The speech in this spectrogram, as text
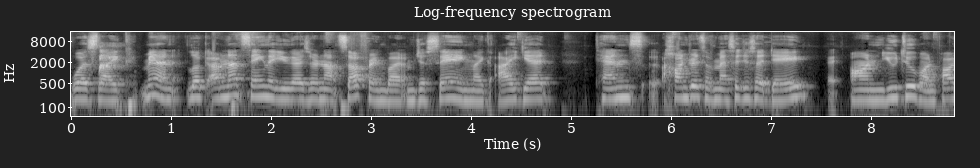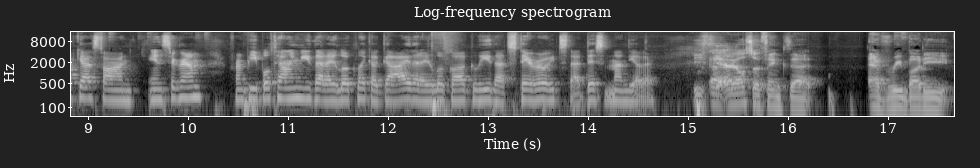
was like, man, look, I'm not saying that you guys are not suffering, but I'm just saying like I get tens, hundreds of messages a day eh, on YouTube, on podcasts, on Instagram from people telling me that I look like a guy, that I look ugly, that steroids, that this and that and the other. I I also think that everybody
